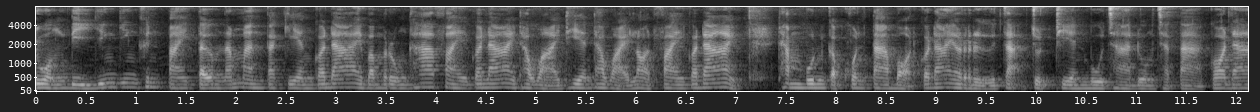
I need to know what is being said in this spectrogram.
ดวงดียิ่งยิ่งขึ้นไป เติมน้ำมันตะเกียงก็ได้บำรุงค่าไฟก็ได้ ถวายเทียนถวายหลอดไฟก็ได้ทำบุญกับคนตาบอดก็ได้ หรือจะจุดเทียนบูชาดวงชะตาก็ได้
